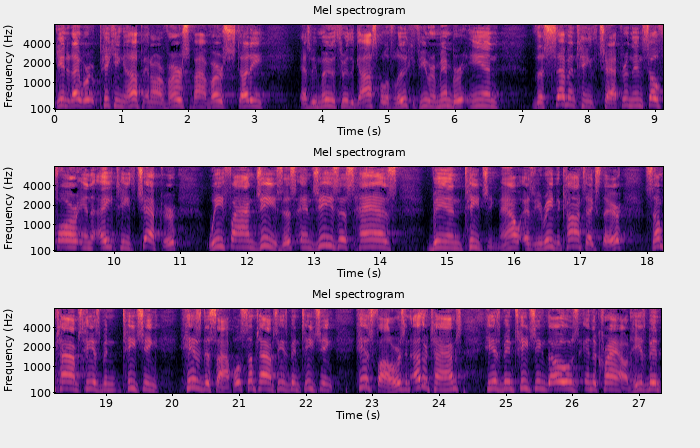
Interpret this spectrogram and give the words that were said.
Again, today we're picking up in our verse by verse study as we move through the Gospel of Luke. If you remember, in the 17th chapter, and then so far in the 18th chapter, we find Jesus, and Jesus has been teaching. Now, as you read the context there, sometimes he has been teaching his disciples, sometimes he has been teaching his followers, and other times he has been teaching those in the crowd. He has been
